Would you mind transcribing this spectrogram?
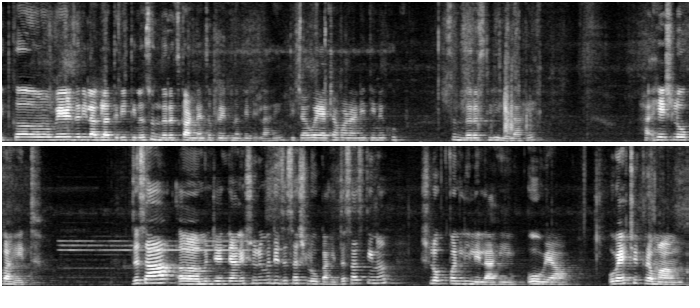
इतकं वेळ जरी लागला तरी तिनं सुंदरच काढण्याचा प्रयत्न केलेला आहे. तिच्या वयाच्या मानाने तिने खूप सुंदरच लिहिलेलं आहे. हा हे श्लोक आहेत. जसा म्हणजे ज्ञानेश्वरीमध्ये जसा श्लोक आहे तसाच तिनं श्लोक पण लिहिलेला आहे. ओव्या ओव्याचे क्रमांक.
